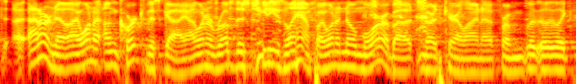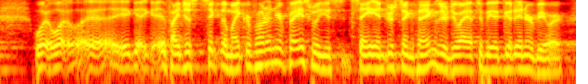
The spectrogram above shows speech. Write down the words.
t- I don't know. I want to uncork this guy. I want to rub this genie's lamp. I want to know more about North Carolina. From like, what, what, if I just stick the microphone in your face, will you say interesting things, or do I have to be a good interviewer?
